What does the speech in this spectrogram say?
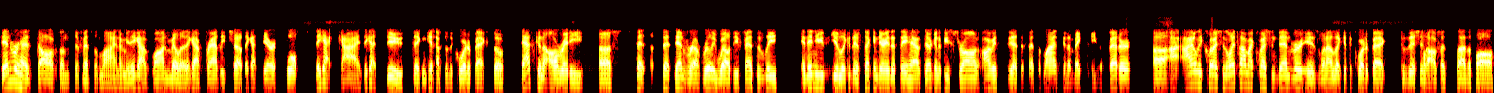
Denver has dogs on the defensive line. I mean, they got Von Miller, they got Bradley Chubb, they got Derek Wolfe they got guys, they got dudes that can get after the quarterback. So that's going to already uh, set set Denver up really well defensively. And then you you look at their secondary that they have; they're going to be strong. Obviously, that defensive line is going to make them even better. Uh, I, I only question the only time I question Denver is when I look at the quarterback position, the offensive side of the ball.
